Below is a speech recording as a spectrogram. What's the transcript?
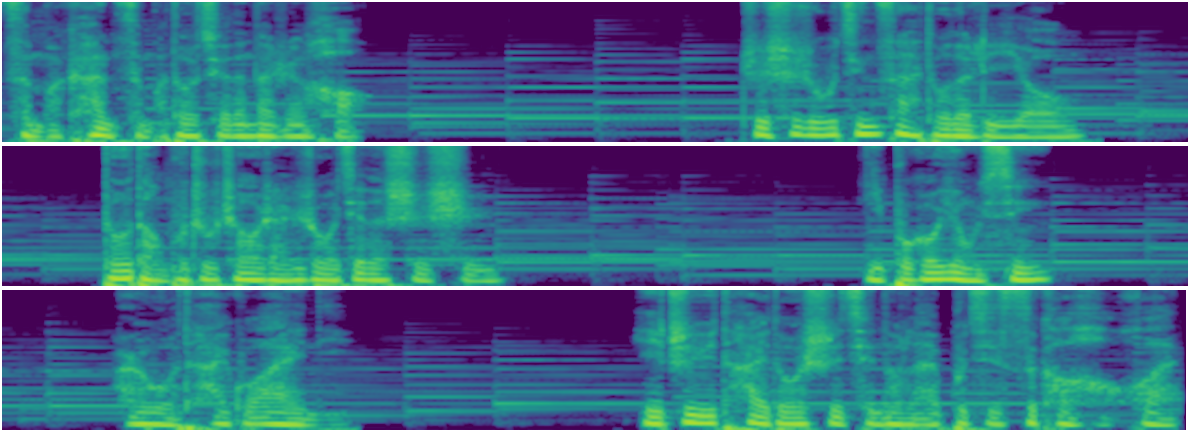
怎么看怎么都觉得那人好。只是如今再多的理由，都挡不住昭然若揭的事实。你不够用心，而我太过爱你，以至于太多事情都来不及思考好坏，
